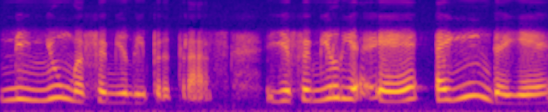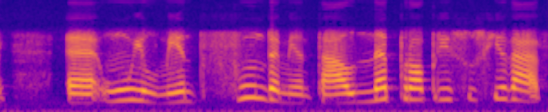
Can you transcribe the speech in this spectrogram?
nenhuma família para trás. E a família é, ainda é, um elemento fundamental na própria sociedade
